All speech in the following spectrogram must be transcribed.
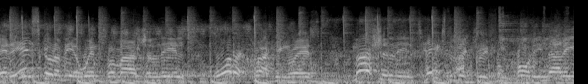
It is going to be a win for Marshall Neill. What a cracking race. Marshall Neill takes the victory from Cody Nally.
